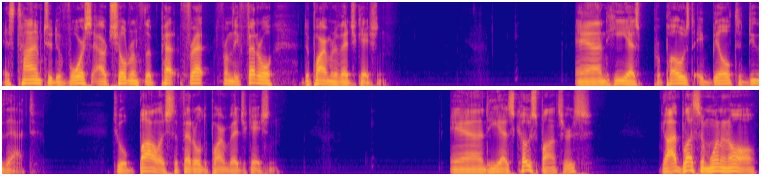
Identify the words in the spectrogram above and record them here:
It's time to divorce our children from the, from the federal Department of Education. And he has proposed a bill to do that, to abolish the federal Department of Education and he has co sponsors. God bless him, one and all.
